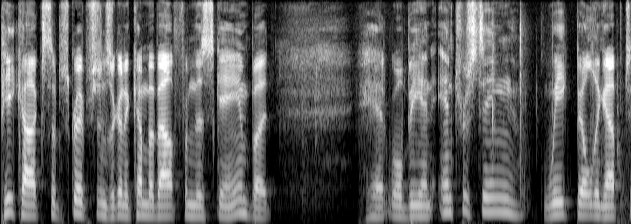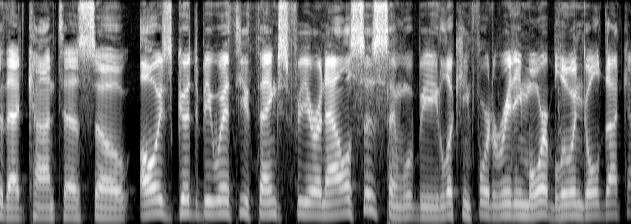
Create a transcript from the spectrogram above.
Peacock subscriptions are going to come about from this game, but it will be an interesting week building up to that contest. So, always good to be with you. Thanks for your analysis, and we'll be looking forward to reading more at blueandgold.com.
